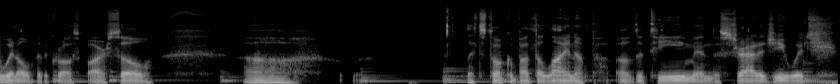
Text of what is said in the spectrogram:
went over the crossbar. So, uh, let's talk about the lineup of the team and the strategy, which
